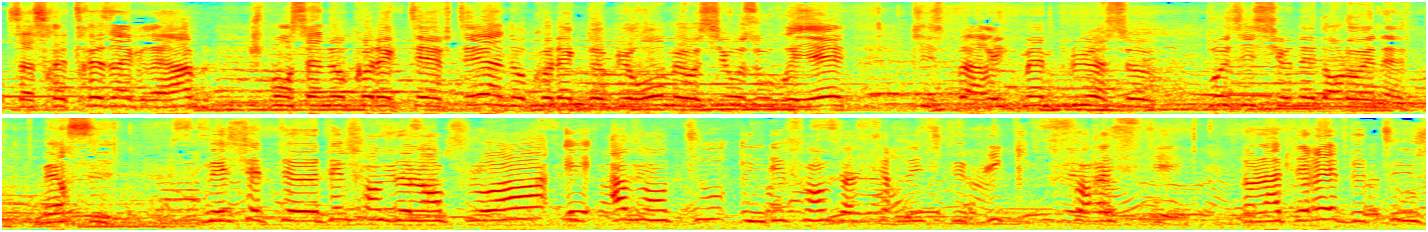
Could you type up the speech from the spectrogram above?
Ça serait très agréable. Je pense à nos collègues TFT, à nos collègues de bureau, mais aussi aux ouvriers qui n'arrivent même plus à se positionner dans l'ONF. Merci. Mais cette euh, défense de l'emploi est avant tout une défense d'un service public forestier, dans l'intérêt de tous.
